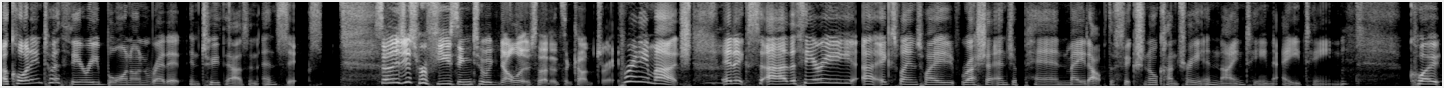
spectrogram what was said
according to a theory born on Reddit in 2006. So they're just refusing to acknowledge that it's a country. Pretty much. It ex- uh, the theory uh, explains why Russia and Japan made up the fictional country in 1918. Quote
